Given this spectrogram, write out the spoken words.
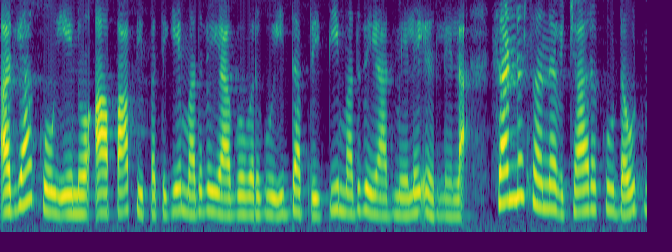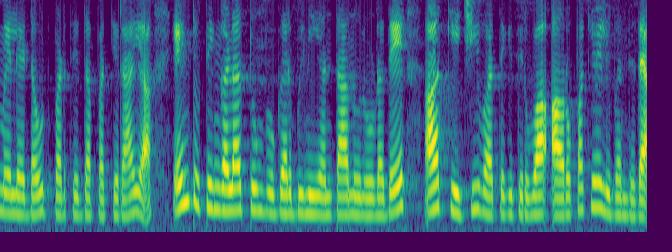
ಅದ್ಯಾಕೋ ಏನೋ ಆ ಪಾಪಿ ಪತಿಗೆ ಮದುವೆಯಾಗೋವರೆಗೂ ಇದ್ದ ಪ್ರೀತಿ ಮದುವೆಯಾದ್ಮೇಲೆ ಇರಲಿಲ್ಲ. ಸಣ್ಣ ಸಣ್ಣ ವಿಚಾರಕ್ಕೂ ಡೌಟ್ ಮೇಲೆ ಡೌಟ್ ಪಡ್ತಿದ್ದ ಪತಿರಾಯ, ಎಂಟು ತಿಂಗಳ ತುಂಬು ಗರ್ಭಿಣಿ ಅಂತಾನು ನೋಡದೆ ಆಕೆ ಜೀವ ತೆಗೆದಿರುವ ಆರೋಪ ಕೇಳಿಬಂದಿದೆ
